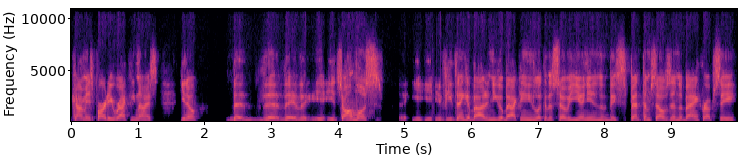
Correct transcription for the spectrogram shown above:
Communist Party recognized. You know, the the the, the it's almost if you think about it and you go back and you look at the Soviet Union, they spent themselves into bankruptcy,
